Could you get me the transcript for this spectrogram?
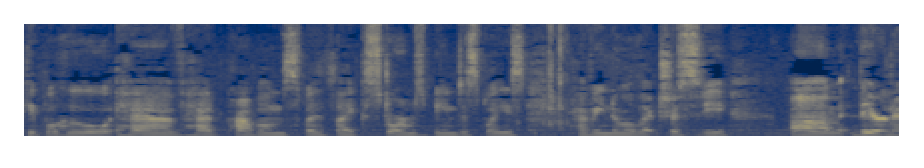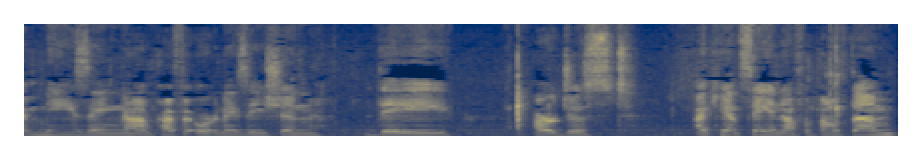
people who have had problems with like storms being displaced, having no electricity. Um, they're an amazing nonprofit organization. They are just, I can't say enough about them.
